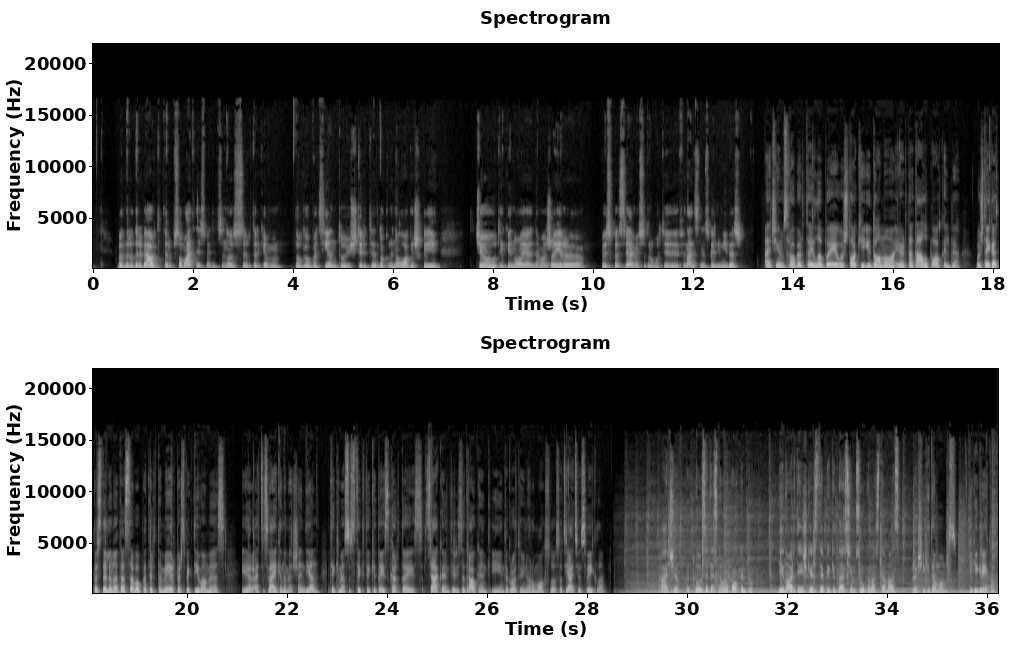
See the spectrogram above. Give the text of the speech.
bendradarbiauti tarp somatinės medicinos ir, tarkim, daugiau pacientų ištirti endokrinologiškai, tačiau tai kainuoja nemažai ir viskas remiasi turbūt finansinės galimybės. Ačiū Jums, Robertai, labai už tokį įdomų ir detalų pokalbį, už tai, kad pasidalinote savo patirtimi ir perspektyvomis ir atsisveikiname šiandien. Tikime susitikti kitais kartais, sekant ir įsitraukiant į Integruotųjų neuromokslų asociacijos veiklą. Ačiū, kad klausėtės neuropokalbių. Jei norite išgirsti apie kitas jums rūpimas temas, rašykite mums. Iki greito.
